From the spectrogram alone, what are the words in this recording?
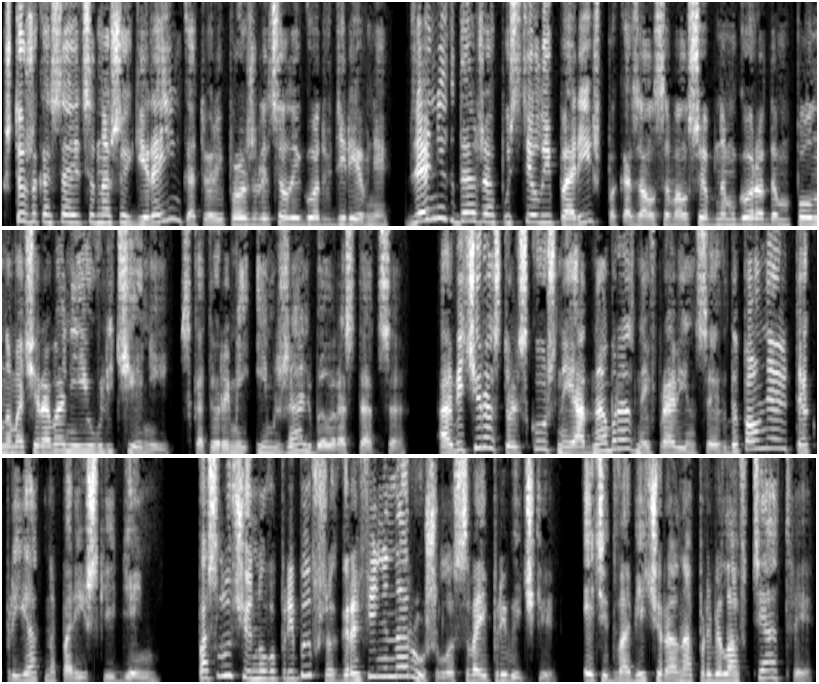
Что же касается наших героинь, которые прожили целый год в деревне, для них даже опустелый Париж показался волшебным городом, полным очарований и увлечений, с которыми им жаль было расстаться. А вечера столь скучные и однообразные в провинциях дополняют так приятно парижский день. По случаю новоприбывших графиня нарушила свои привычки. Эти два вечера она провела в театре,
